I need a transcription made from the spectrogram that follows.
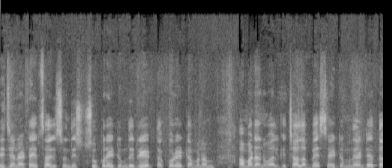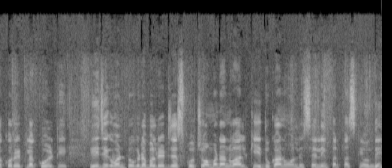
డిజైనర్ టైప్ సారీస్ ఉంది. సూపర్ ఐటమ్ ఉంది. రేట్ తక్కువ రేట్లో మనం అమ్మడానికి వాళ్ళకి చాలా బెస్ట్ ఐటమ్ ఉంది. అంటే తక్కువ రేట్లో క్వాలిటీ ఈజీగా వన్ టూకి డబల్ రేట్ చేసుకోవచ్చు. అమ్మడానికి వాళ్ళకి ఈ దుకాణం ఓన్లీ సెల్లింగ్ పర్పస్కి ఉంది.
